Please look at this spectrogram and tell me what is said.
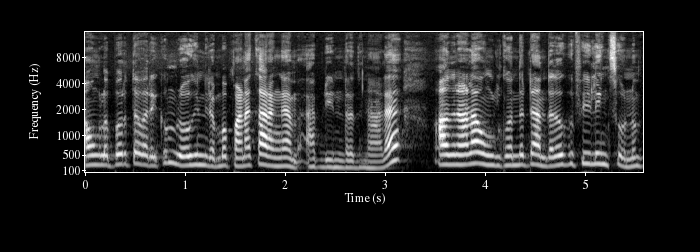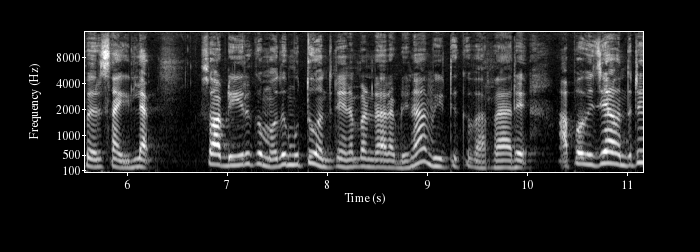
அவங்கள பொறுத்த வரைக்கும் ரோஹிணி ரொம்ப பணக்காரங்க அப்படின்றதுனால அதனால அவங்களுக்கு வந்துட்டு அந்தளவுக்கு ஃபீலிங்ஸ் ஒன்றும் பெருசாக இல்லை. ஸோ அப்படி இருக்கும்போது முத்து வந்துட்டு என்ன பண்ணுறாரு அப்படின்னா வீட்டுக்கு வர்றாரு. அப்போ விஜயா வந்துட்டு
